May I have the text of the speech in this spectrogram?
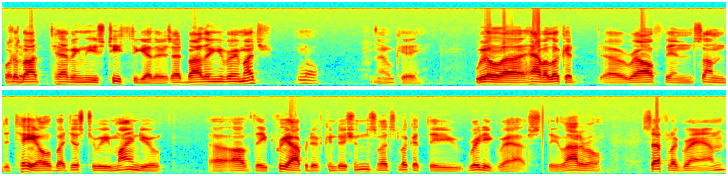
What about having these teeth together? Is that bothering you very much? No. Okay. We'll uh, have a look at uh, Ralph in some detail, but just to remind you uh, of the preoperative conditions, let's look at the radiographs. The lateral cephalogram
